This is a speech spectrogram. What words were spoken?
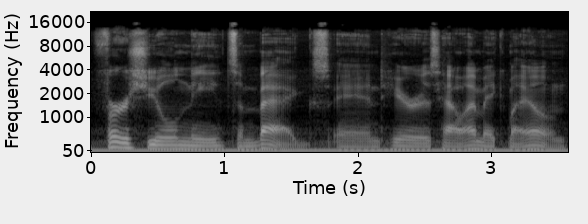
First, you'll need some bags, and here is how I make my own.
